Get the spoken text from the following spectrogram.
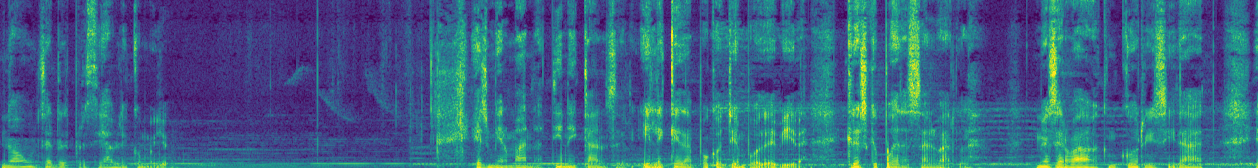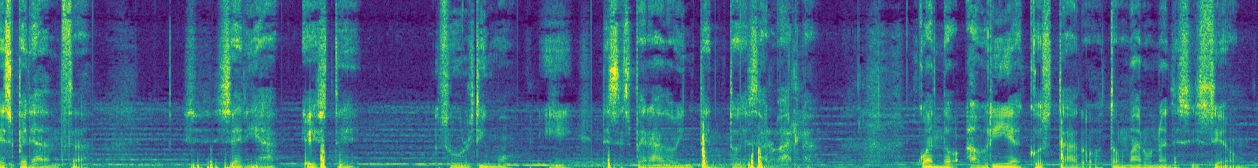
no a un ser despreciable como yo. Es mi hermana, tiene cáncer y le queda poco tiempo de vida. ¿Crees que puedas salvarla? Me observaba con curiosidad, esperanza. ¿Sería este su último y desesperado intento de salvarla, cuando habría costado tomar una decisión.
